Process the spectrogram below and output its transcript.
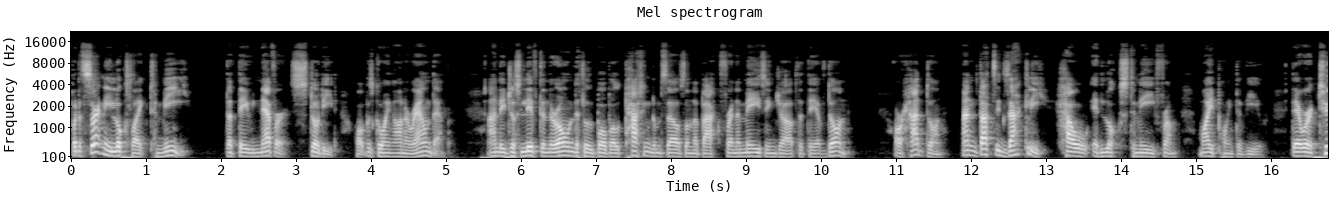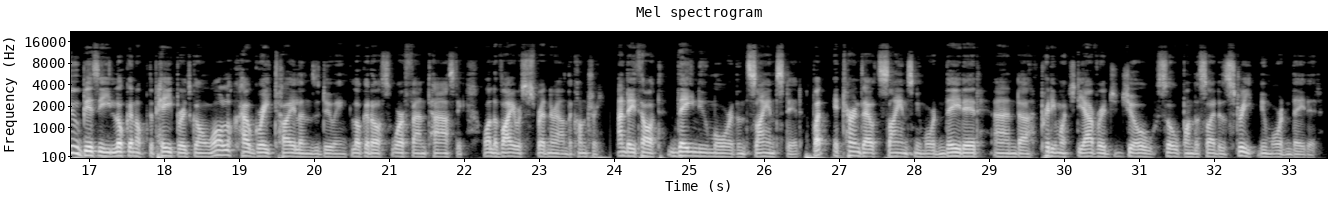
But it certainly looks like to me that they never studied what was going on around them. And they just lived in their own little bubble, patting themselves on the back for an amazing job that they have done or had done. And that's exactly how it looks to me from my point of view. They were too busy looking up the papers going, oh, look how great Thailand's doing. Look at us. We're fantastic. While the virus was spreading around the country. And they thought they knew more than science did. But it turns out science knew more than they did. And uh, pretty much the average Joe soap on the side of the street knew more than they did.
